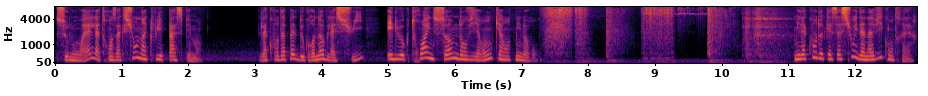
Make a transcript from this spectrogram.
Selon elle, la transaction n'incluait pas ce paiement. La Cour d'appel de Grenoble la suit et lui octroie une somme d'environ 40 000 euros. Mais la Cour de cassation est d'un avis contraire.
